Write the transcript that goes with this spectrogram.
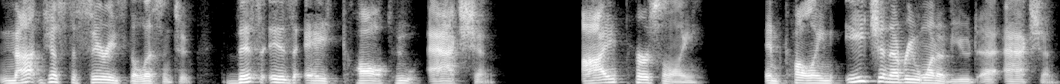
not just a series to listen to. This is a call to action. I personally am calling each and every one of you to action.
